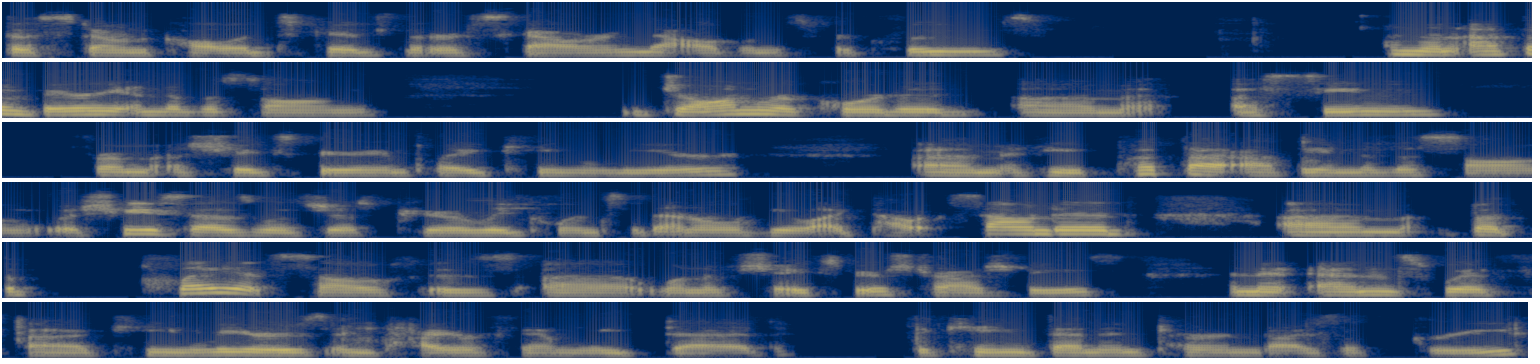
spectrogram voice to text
the Stone College kids that are scouring the albums for clues. And then at the very end of the song, John recorded um, a scene from a Shakespearean play, King Lear, Um, and he put that at the end of the song, which he says was just purely coincidental. He liked how it sounded. Um, but the play itself is uh, one of Shakespeare's tragedies, and it ends with uh, King Lear's entire family dead. The king then in turn dies of grief.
